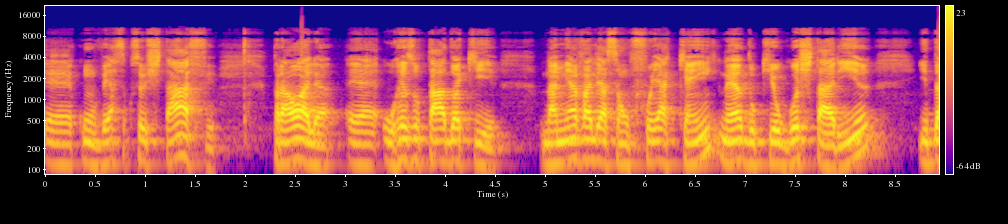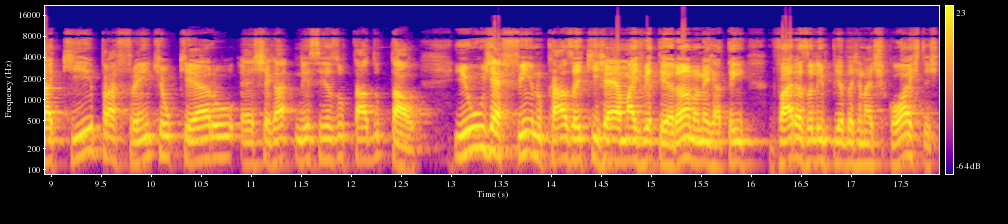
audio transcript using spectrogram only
é, conversa com seu staff para, olha, é, o resultado aqui na minha avaliação foi aquém, né, do que eu gostaria e daqui para frente eu quero é, chegar nesse resultado tal. E o Jefinho, no caso aí, que já é mais veterano, né, já tem várias Olimpíadas nas costas,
